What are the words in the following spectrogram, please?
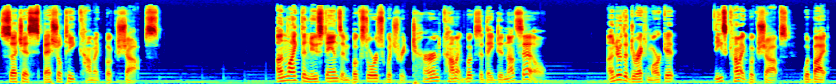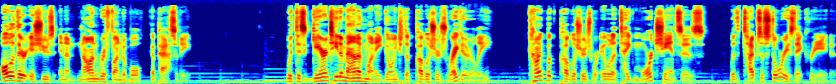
such as specialty comic book shops. Unlike the newsstands and bookstores which returned comic books that they did not sell, under the direct market, these comic book shops would buy all of their issues in a non refundable capacity. With this guaranteed amount of money going to the publishers regularly, comic book publishers were able to take more chances with the types of stories they created.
